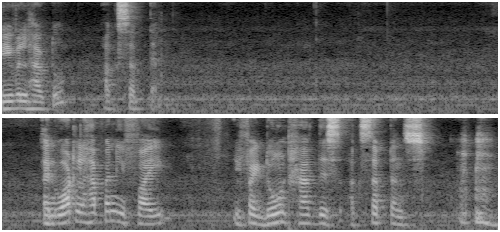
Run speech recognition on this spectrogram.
we will have to accept them and what will happen if i if i don't have this acceptance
